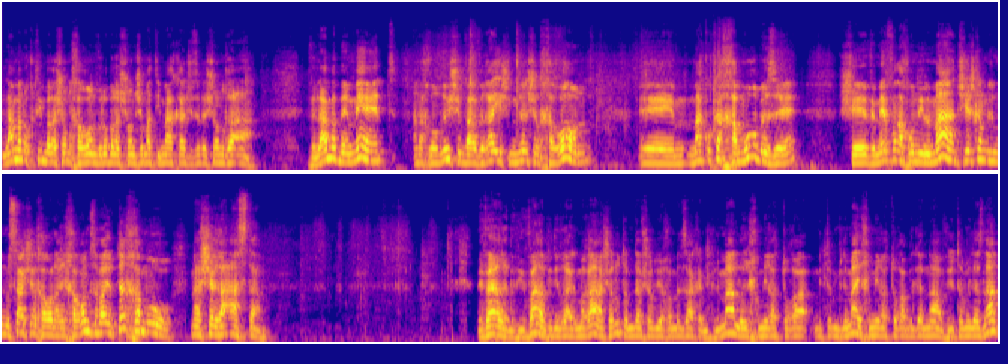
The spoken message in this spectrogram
למה נוקטים בלשון חרון ולא בלשון שמתאימה כאן, שזה לשון רעה? ולמה באמת אנחנו אומרים שבעבירה יש עניין של חרון, אה, מה כל כך חמור בזה, ש... ומאיפה אנחנו נלמד שיש כאן מושג של חרון? הרי חרון זה דבר יותר חמור מאשר רעה סתם. מבאר הרב, ויובן על פי דברי הגמרא, שאלו תלמידיו של רבי יוחנן בן זכאי, מפני מה לא החמירה תורה, מפני מה החמירה תורה בגנב יותר מגזלן?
